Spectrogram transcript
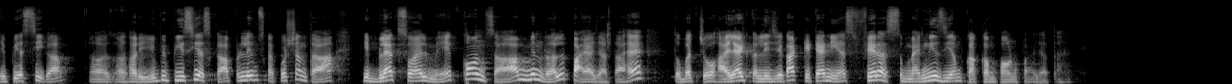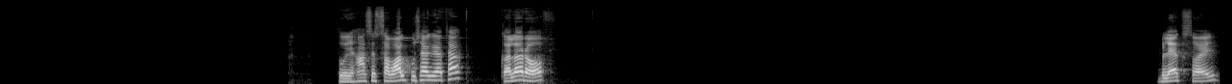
यूपीएससी का सॉरी यूपीपीसीएस का प्रीलिम्स का क्वेश्चन था कि ब्लैक सॉइल में कौन सा मिनरल पाया जाता है? तो बच्चों हाईलाइट कर लीजिएगा टिटेनियस फेरस मैग्नीशियम का कंपाउंड पाया जाता है। तो यहाँ से सवाल पूछा गया था colour of black soil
